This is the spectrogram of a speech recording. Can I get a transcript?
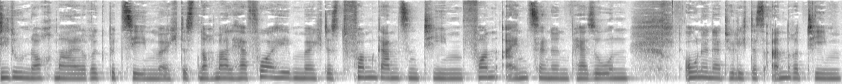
Die du nochmal rückbeziehen möchtest, nochmal hervorheben möchtest vom ganzen Team, von einzelnen Personen, ohne natürlich das andere Team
